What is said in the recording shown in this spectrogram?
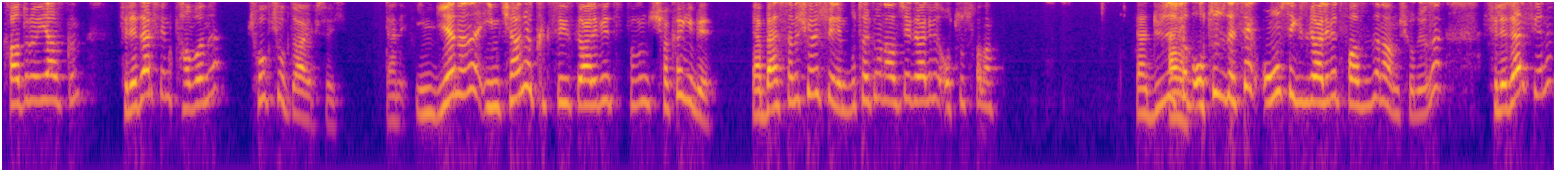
kadroya yazdım. Philadelphia'nın tavanı çok çok daha yüksek. Yani Indiana'nın imkanı yok 48 galibiyet falan şaka gibi. Ya ben sana şöyle söyleyeyim. Bu takımın alacağı galibiyet 30 falan. Yani düz Evet. hesap 30 desek 18 galibiyet fazladan almış oluyorlar. Philadelphia'nın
